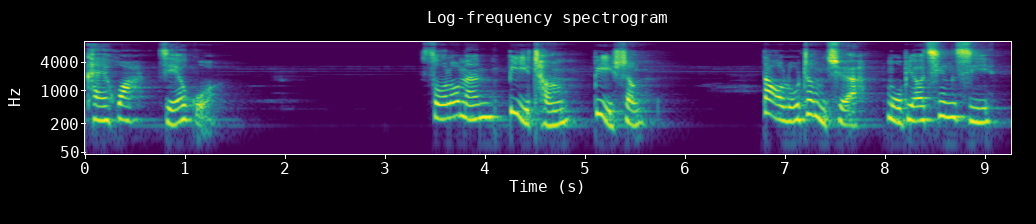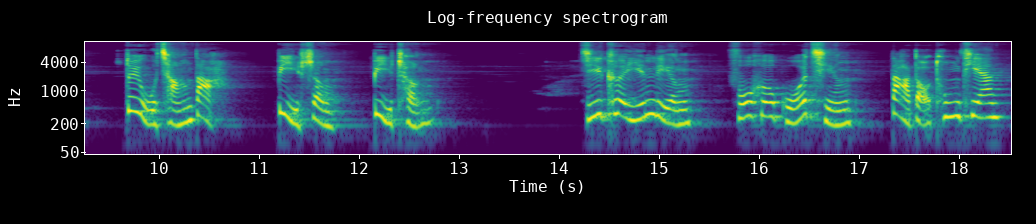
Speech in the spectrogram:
开花、结果。所罗门必成必胜，道路正确，目标清晰，队伍强大，必胜。必成，即刻引领，符合国情，大道通天，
